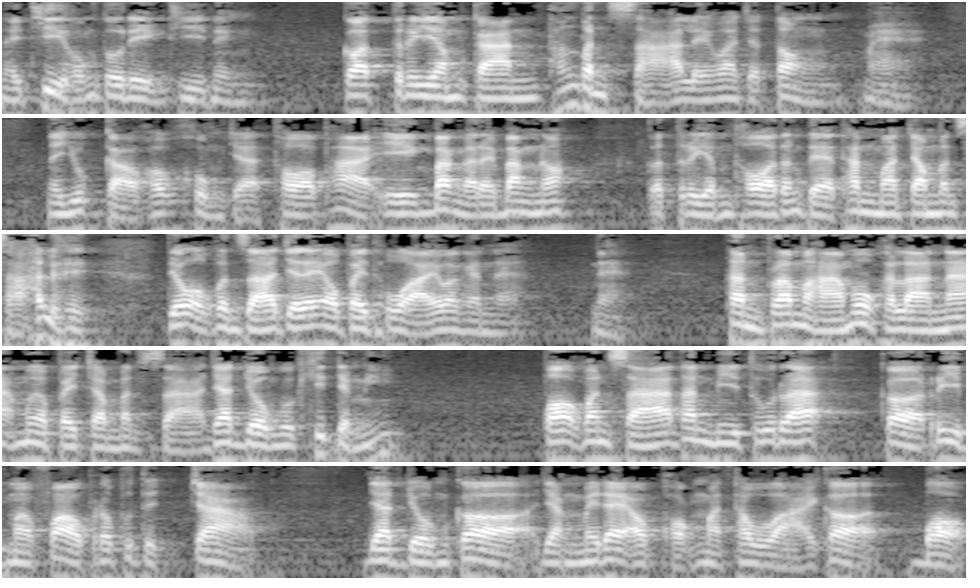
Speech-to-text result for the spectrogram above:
ในที่ของตัวเองทีหนึ่ง ก็เตรียมการทั้งพรรษาเลยว่าจะต้องแหมในยุคเก่าเขาคงจะทอผ้าเองบ้างอะไรบ้างเนาะก็เตรียมทอตั้งแต่ท่านมาจำพรรษาเลย เดี๋ยวออกพรรษาจะได้เอาไปถวายว่ากันนะนะท่านพระมหาโมคคลานะเมื่อไปจำพรรษาญาติโยมก็คิดอย่างนี้พอออกพรรษาท่านมีธุระก็รีบมาเฝ้าพระพุทธเจ้าญาติโยมก็ยังไม่ได้เอาของมาถวายก็บอก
